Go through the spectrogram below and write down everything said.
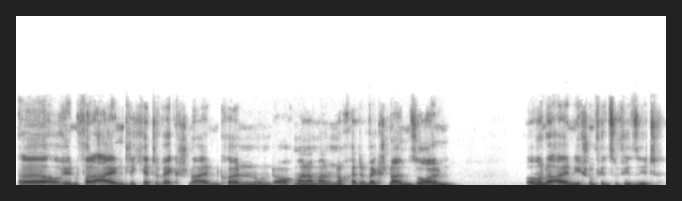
Äh, auf jeden Fall eigentlich hätte wegschneiden können und auch meiner Meinung nach hätte wegschneiden sollen. Weil man da eigentlich schon viel zu viel sieht.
